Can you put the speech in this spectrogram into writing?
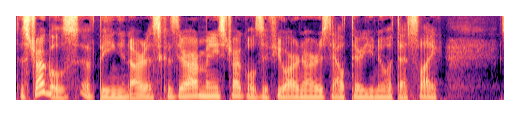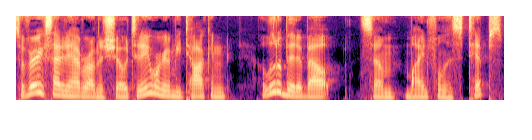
the struggles of being an artist. Because there are many struggles. If you are an artist out there, you know what that's like. So very excited to have her on the show today. We're going to be talking a little bit about some mindfulness tips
